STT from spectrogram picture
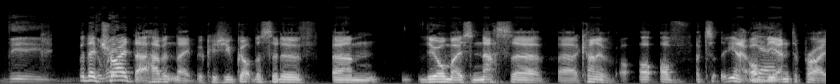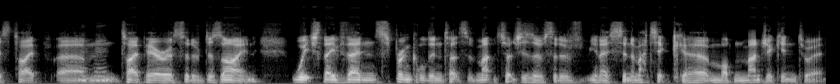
The but they've the tried way... that, haven't they? Because you've got the sort of um, the almost NASA uh, kind of of, you know of yeah. the Enterprise type um, mm-hmm. type era sort of design, which they've then sprinkled in touches of touches of sort of you know cinematic uh, modern magic into it.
